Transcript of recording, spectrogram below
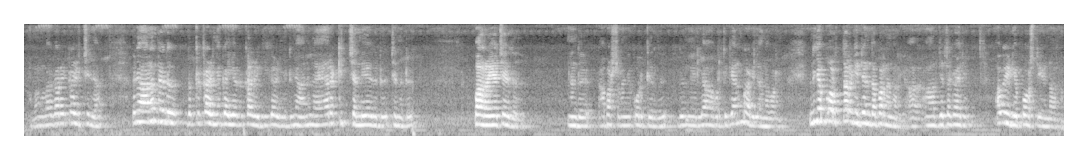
അപ്പോൾ നമ്മൾ ആ കറി കഴിച്ചില്ല. അപ്പോൾ ഞാൻ എന്ത് ഇതൊക്കെ കഴിഞ്ഞ് കൈയൊക്കെ കഴുകി കഴിഞ്ഞിട്ട് ഞാൻ നേരെ കിച്ചണിൽ ചെയ്തിട്ട് ചെന്നിട്ട് പറയുക ചെയ്തത്. എന്ത് ആ ഭക്ഷണം കൊടുക്കരുത്. ഇത് എല്ലാം ആവർത്തിക്കാനും പാടില്ല എന്ന് പറഞ്ഞു ഇനി ഞാൻ പുറത്തിറങ്ങിയിട്ട് എന്താ പറഞ്ഞതെന്നറിയാം? ആദ്യത്തെ കാര്യം ആ വീഡിയോ പോസ്റ്റ് ചെയ്യേണ്ടതാണ്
